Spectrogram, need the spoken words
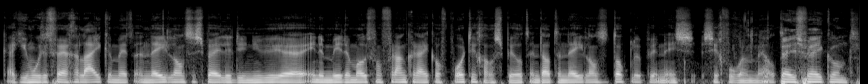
kijk, je moet het vergelijken met een Nederlandse speler die nu eh, in de middenmoot van Frankrijk of Portugal speelt. En dat de Nederlandse topclub ineens zich voor hem meldt. PSV komt.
